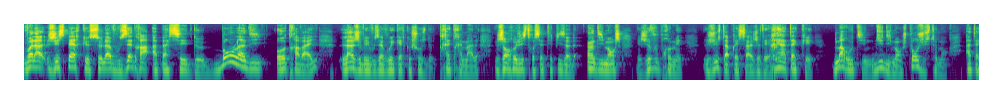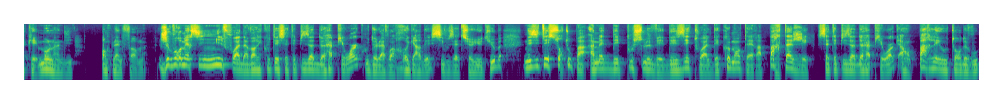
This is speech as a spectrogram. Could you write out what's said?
Voilà, j'espère que cela vous aidera à passer de bons lundis au travail. Là, je vais vous avouer quelque chose de très très mal. J'enregistre cet épisode un dimanche, mais je vous promets, juste après ça, je vais réattaquer ma routine du dimanche pour justement attaquer mon lundi en pleine forme. Je vous remercie mille fois d'avoir écouté cet épisode de Happy Work ou de l'avoir regardé si vous êtes sur YouTube. N'hésitez surtout pas à mettre des pouces levés, des étoiles, des commentaires, à partager cet épisode de Happy Work, à en parler autour de vous.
